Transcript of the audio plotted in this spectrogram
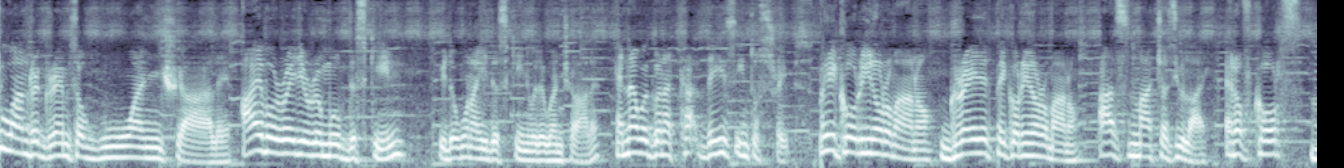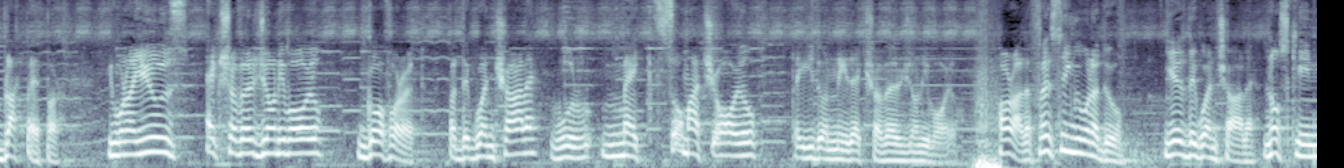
200 grams of guanciale. I've already removed the skin. You don't want to eat the skin with the guanciale. And now we're gonna cut these into strips. Pecorino romano, grated pecorino romano, as much as you like. And of course, black pepper. You wanna use extra virgin olive oil? Go for it. But the guanciale will make so much oil that you don't need extra virgin olive oil. All right, the first thing we want to do, here's the guanciale, no skin.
